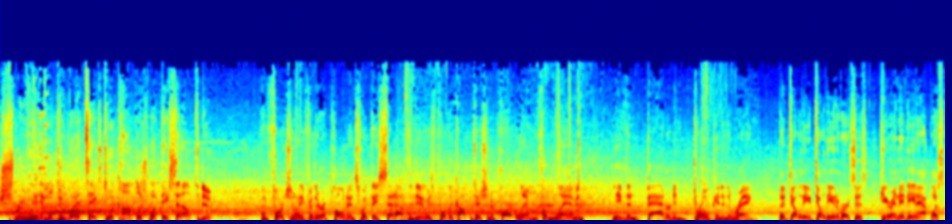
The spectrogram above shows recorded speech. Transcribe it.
shrewd, and will do what it takes to accomplish what they set out to do. Unfortunately for their opponents, what they set out to do is pull the competition apart limb from limb and leave them battered and broken in the ring. The WWE Universe is here in Indianapolis,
